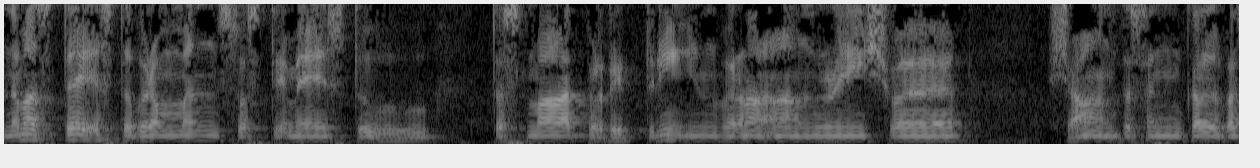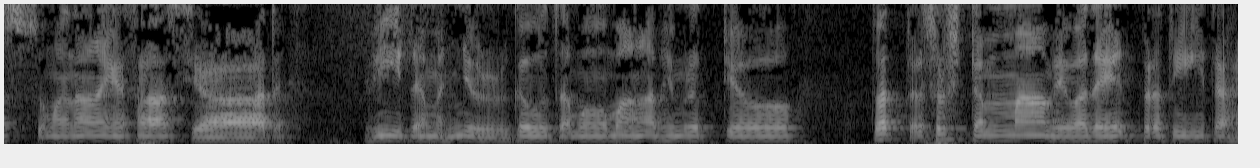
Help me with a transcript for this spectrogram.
नमस्तेऽस्तु ब्रह्मन्, स्वस्ति मेऽस्तु। तस्मात् प्रतित्रीन् वर्णान् वृणीष्व शान्तसङ्कल्पः सुमना यथा स्यात्। वीतमञ्जुर्गौतमो माभिमृत्यो त्वत्र सृष्टम् माभिवदेत्प्रतीतः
